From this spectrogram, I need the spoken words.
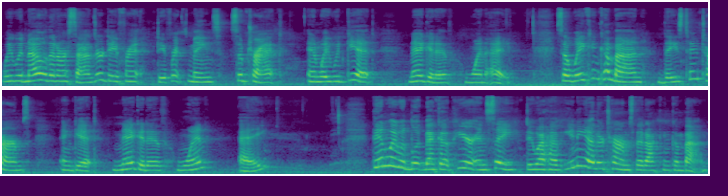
we would know that our signs are different. Difference means subtract, and we would get negative 1a. So we can combine these two terms and get negative 1a. Then we would look back up here and see, do I have any other terms that I can combine?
